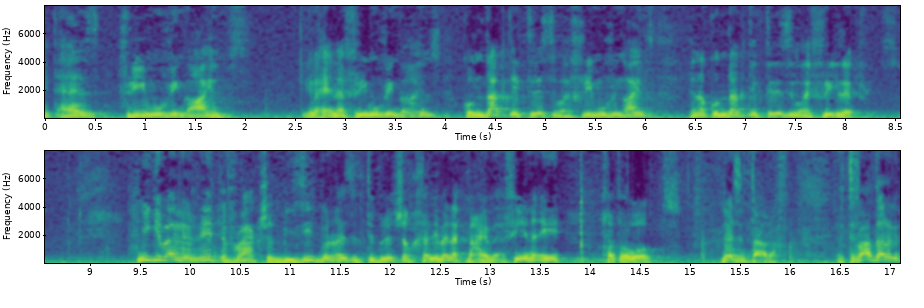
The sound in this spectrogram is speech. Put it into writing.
it has free moving ions يبقى هنا free moving ions conduct electricity by free moving ions هنا conduct electricity by free electrons نيجي بقى لل rate of reaction بيزيد بال rise ال temperature خلي بالك معايا بقى. في هنا إيه؟ خطوات. لازم تعرفها. ارتفاع درجه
